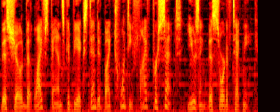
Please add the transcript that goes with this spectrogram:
This showed that lifespans could be extended by 25% using this sort of technique.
